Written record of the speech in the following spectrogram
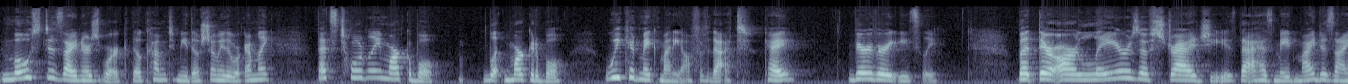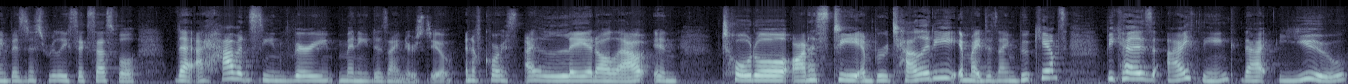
most designers' work, they'll come to me, they'll show me the work. I'm like, that's totally marketable, marketable. We could make money off of that, okay? Very, very easily. But there are layers of strategies that has made my design business really successful that I haven't seen very many designers do. And of course, I lay it all out in total honesty and brutality in my design boot camps because I think that you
